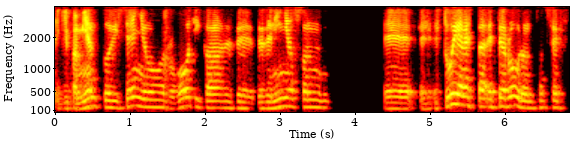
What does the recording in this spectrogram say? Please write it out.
equipamiento, diseño, robótica. Desde, desde niños son eh, eh, estudian este rubro, entonces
